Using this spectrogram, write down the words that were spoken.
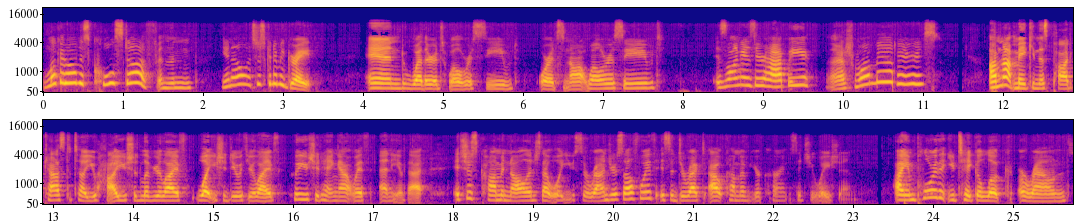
Look at all this cool stuff and then, you know, it's just gonna be great. And whether it's well received or it's not well received, as long as you're happy, that's what matters. I'm not making this podcast to tell you how you should live your life, what you should do with your life, who you should hang out with, any of that. It's just common knowledge that what you surround yourself with is a direct outcome of your current situation. I implore that you take a look around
